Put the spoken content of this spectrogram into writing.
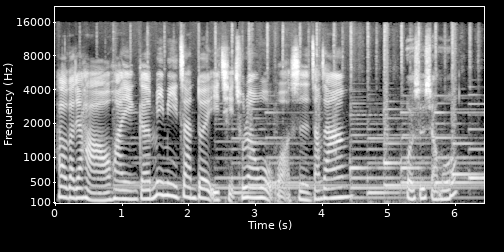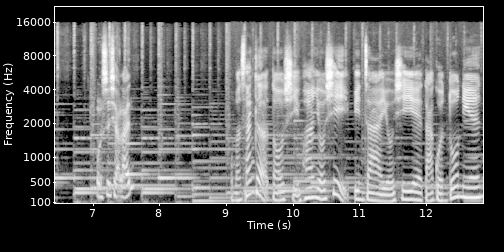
Hello，大家好，欢迎跟秘密战队一起出任务。我是张张，我是小魔，我是小兰。我们三个都喜欢游戏，并在游戏业打滚多年。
